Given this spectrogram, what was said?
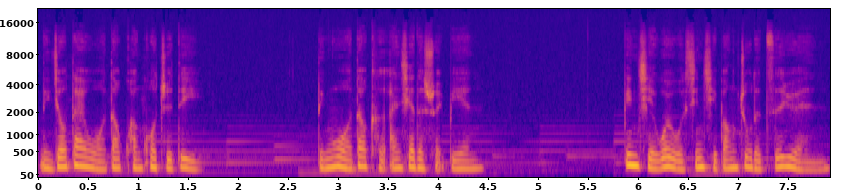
你就带我到宽阔之地，领我到可安歇的水边，并且为我兴起帮助的资源，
